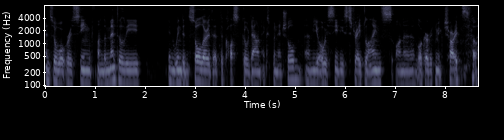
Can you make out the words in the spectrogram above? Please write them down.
And so what we're seeing fundamentally in wind and solar that the costs go down exponential. Um, you always see these straight lines on a logarithmic chart, so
